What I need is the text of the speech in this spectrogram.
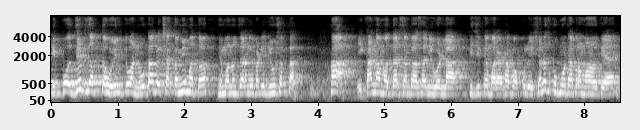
डिपॉझिट जप्त होईल किंवा नोटापेक्षा कमी मतं हे मनोज जरांगे पाटील घेऊ शकतात. हा एखादा मतदारसंघ असा निवडला की जिथे मराठा पॉप्युलेशनच खूप मोठ्या प्रमाणावरती आहे.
